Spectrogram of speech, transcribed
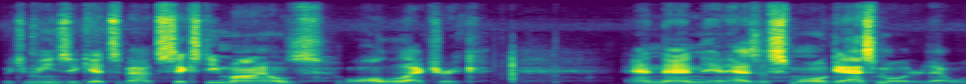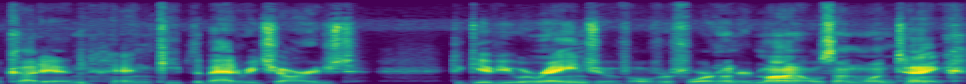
which means it gets about 60 miles, all electric. And then it has a small gas motor that will cut in and keep the battery charged to give you a range of over 400 miles on one tank.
